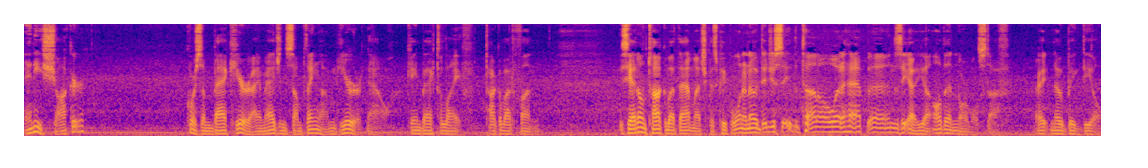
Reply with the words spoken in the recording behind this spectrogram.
Any shocker? Of course, I'm back here. I imagine something. I'm here now came back to life. Talk about fun. You see, I don't talk about that much because people want to know did you see the tunnel? What happens? Yeah, yeah, all that normal stuff, right? No big deal.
